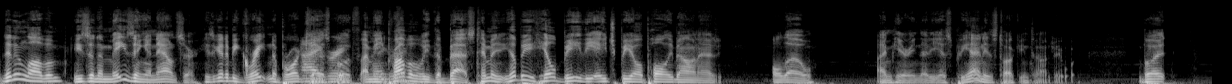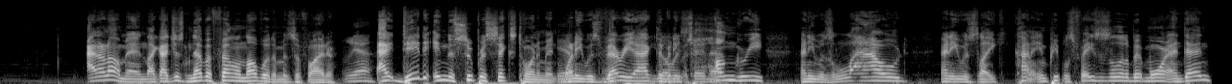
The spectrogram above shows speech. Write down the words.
didn't love him. He's an amazing announcer. He's going to be great in the broadcast agree. booth. I I mean, agree. probably the best. Him, he'll be he'll be the HBO Paulie Malignaggi. Although, I'm hearing that ESPN is talking to Andre Ward, but. I don't know, man. Like I just never fell in love with him as a fighter. Yeah. I did in the Super Six tournament Yeah. when he was very You active and he was say that. hungry and he was loud and he was like kind of in people's faces a little bit more. And then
